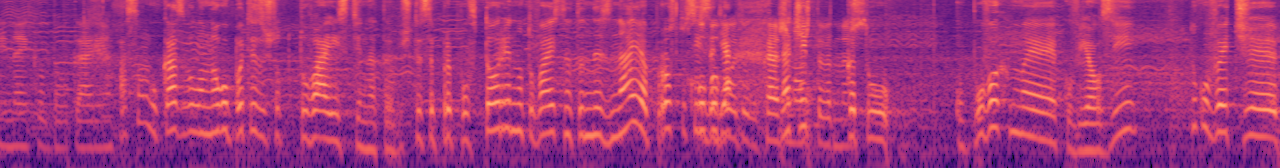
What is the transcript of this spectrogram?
линейка в България? Аз съм го казвала много пъти, защото това е истината. Ще се преповторя, но това е истината. Не зная, просто си Хубаво седях. е да го кажем значи, още веднъж. Като купувахме ковиози, много вече,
